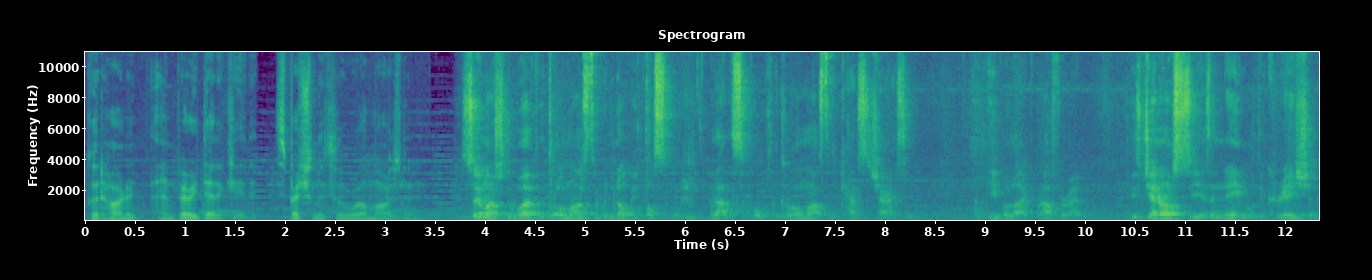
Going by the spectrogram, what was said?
good-hearted, and very dedicated, especially to the Royal Marsden. So much of the work at the Royal Marsden would not be possible without the support of the Royal Marsden Cancer Charity and people like Ralph Lauren whose generosity has enabled the creation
